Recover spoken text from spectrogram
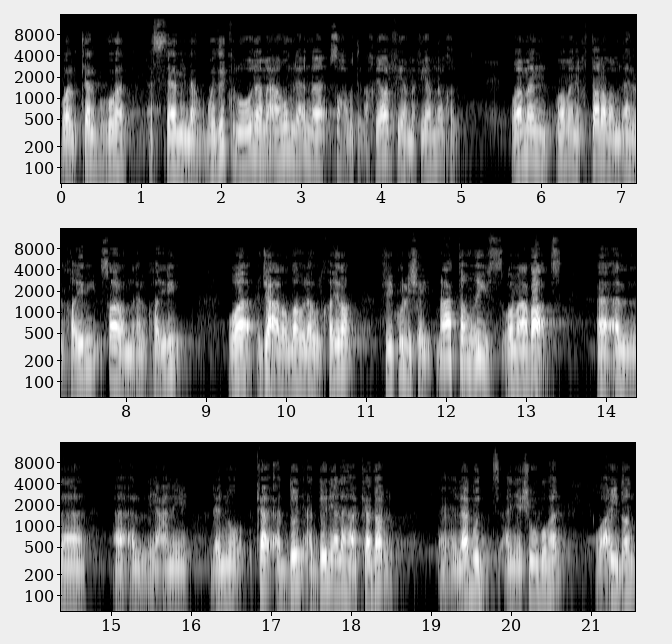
والكلب هو الثامن لهم. وذكره هنا معهم لأن صحبة الأخيار فيها ما فيها من الخير. ومن ومن اقترب من أهل الخير صار من أهل الخير وجعل الله له الخير في كل شيء مع التمغيص ومع بعض. آه، ال آه، ال يعني لأنه الدنيا, لها كدر لابد أن يشوبها وأيضا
